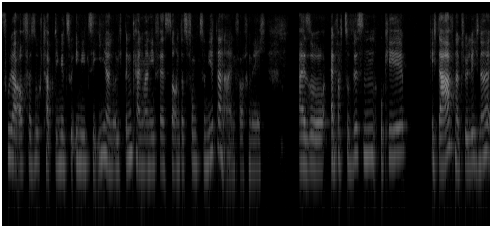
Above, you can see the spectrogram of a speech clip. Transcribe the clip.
früher auch versucht habe, Dinge zu initiieren und ich bin kein Manifester und das funktioniert dann einfach nicht. Also einfach zu wissen, okay, ich darf natürlich, ne,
